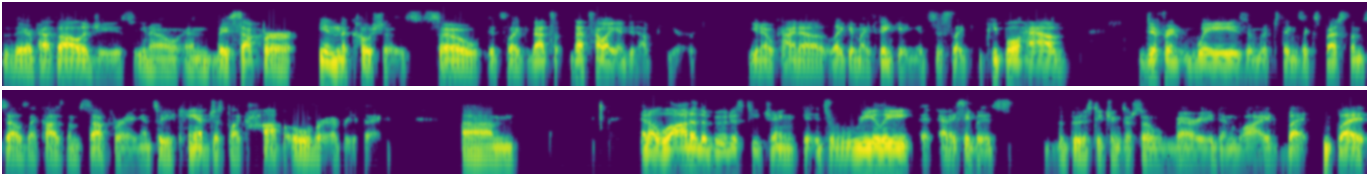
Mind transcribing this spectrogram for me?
their pathologies, you know, and they suffer in the koshas. So it's like that's that's how I ended up here, you know, kind of like in my thinking. It's just like people have different ways in which things express themselves that cause them suffering. And so you can't just like hop over everything. Um, and a lot of the Buddhist teaching, it's really, and I say, but it's the Buddhist teachings are so varied and wide, but but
